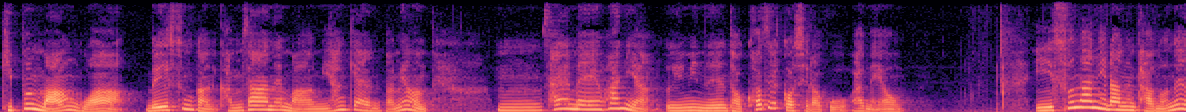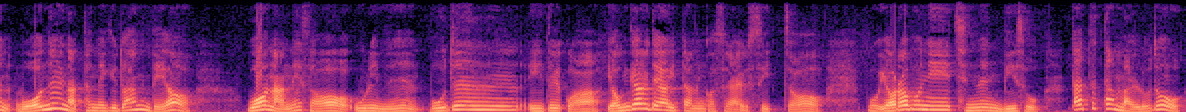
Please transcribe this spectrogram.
기쁜 마음과 매 순간 감사하는 마음이 함께 한다면 음, 삶의 환희와 의미는 더 커질 것이라고 하네요. 이 순환이라는 단어는 원을 나타내기도 하는데요. 원 안에서 우리는 모든 이들과 연결되어 있다는 것을 알 수 있죠. 뭐 여러분이 짓는 미소, 따뜻한 말로도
